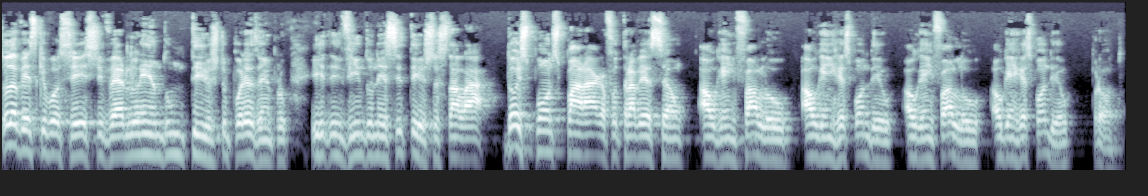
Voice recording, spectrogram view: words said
Toda vez que você estiver lendo um texto, por exemplo, e vindo nesse texto, está lá, dois pontos, parágrafo, travessão, alguém falou, alguém respondeu, alguém falou, alguém respondeu. Pronto,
